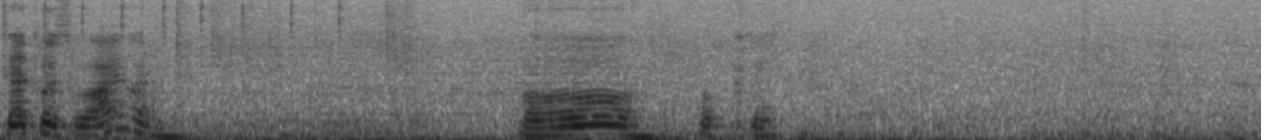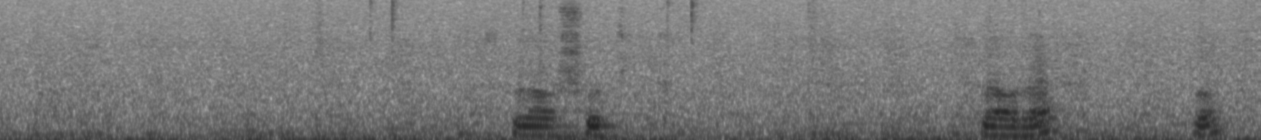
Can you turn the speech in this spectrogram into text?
That was wyvern? Oh, okay. Now shooting. Now back? No?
